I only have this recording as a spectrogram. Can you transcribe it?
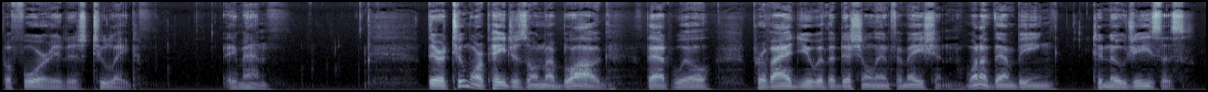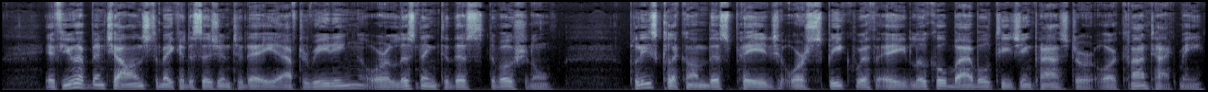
before it is too late. Amen. There are two more pages on my blog that will provide you with additional information, one of them being to know Jesus. If you have been challenged to make a decision today after reading or listening to this devotional, please click on this page or speak with a local Bible teaching pastor or contact me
